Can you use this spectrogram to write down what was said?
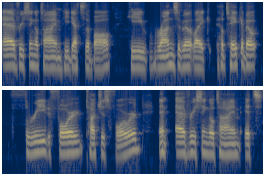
every single time he gets the ball, he runs about like he'll take about three to four touches forward, and every single time it's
